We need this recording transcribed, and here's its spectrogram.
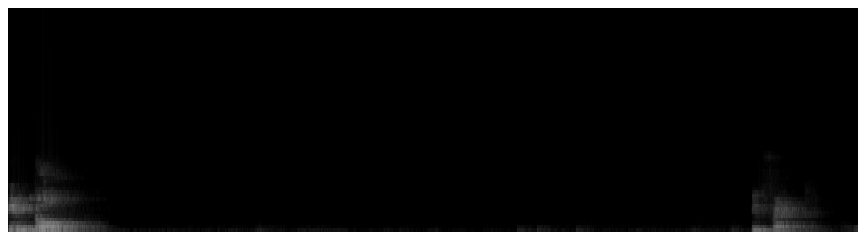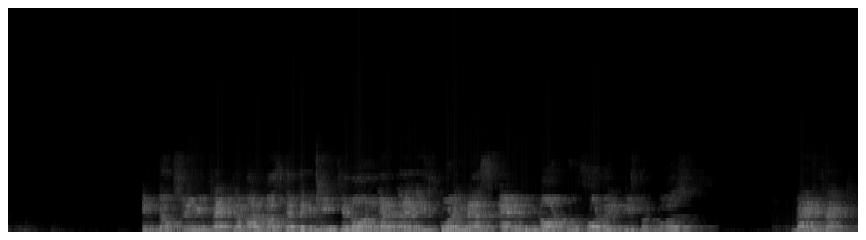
Into इफ़ेक्ट इंटॉक्सिकिंग इफ़ेक्ट हमारे पास कहते हैं कि मिथेनॉल कहता है is poisonous and not good for drinking purpose bad effect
